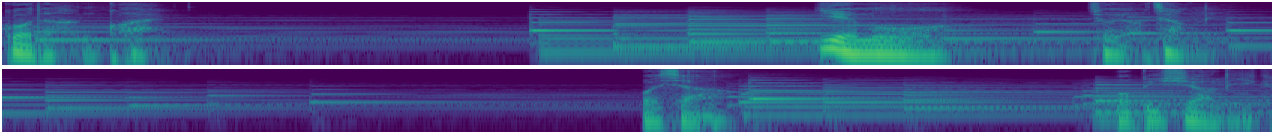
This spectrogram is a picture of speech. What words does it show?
过得很快，夜幕就要降临。我想。我必须要离开。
